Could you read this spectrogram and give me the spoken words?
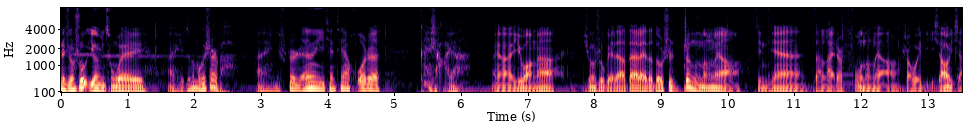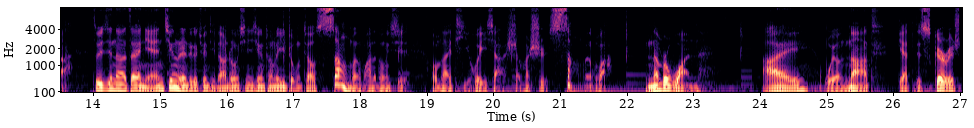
着熊叔英语从未，哎，也就那么回事儿吧。哎，你说这人一天天活着干啥呀？哎呀，以往啊，熊叔给大家带来的都是正能量，今天咱来点负能量，稍微抵消一下。最近呢，在年轻人这个群体当中，新形成了一种叫丧文化的东西。我们来体会一下什么是丧文化。Number one, I will not get discouraged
